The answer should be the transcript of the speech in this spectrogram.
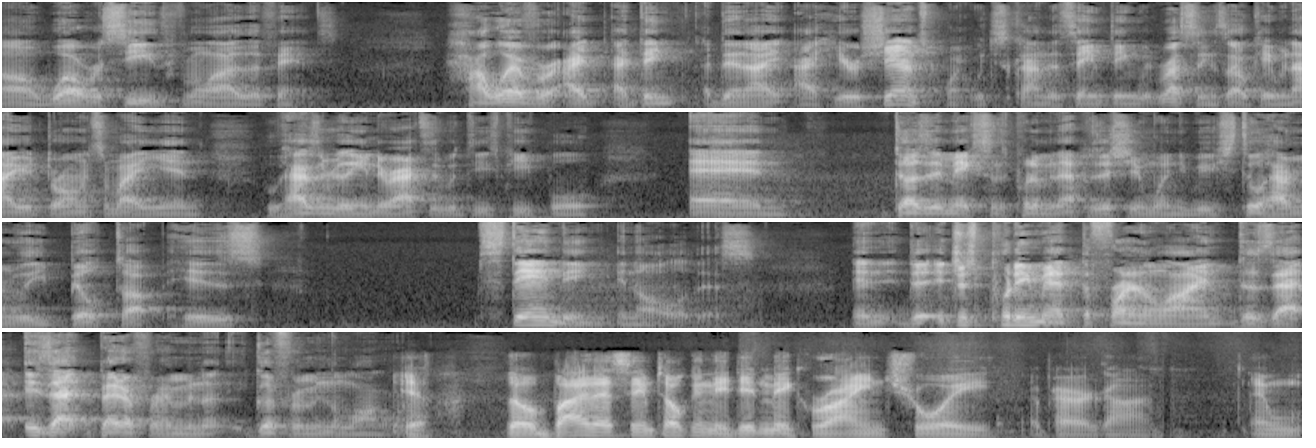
uh, well received from a lot of the fans. However, I, I think then I, I hear Shan's point, which is kind of the same thing with wrestling. It's like, okay, well now you're throwing somebody in who hasn't really interacted with these people, and does it make sense to put him in that position when we still haven't really built up his standing in all of this? And th- it just put him at the front of the line. Does that is that better for him? In the, good for him in the long run? Yeah. Though by that same token, they did make Ryan Choi a Paragon, and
